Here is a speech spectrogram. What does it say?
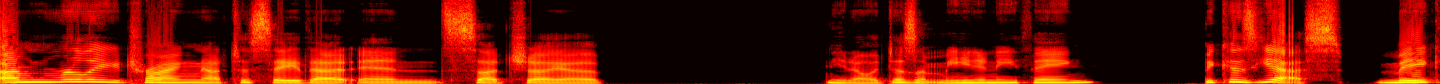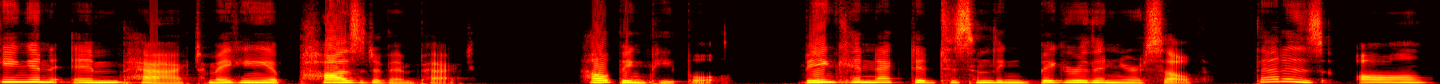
I'm really trying not to say that in such a you know, it doesn't mean anything. Because yes, making an impact, making a positive impact, helping people, being connected to something bigger than yourself, that is all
